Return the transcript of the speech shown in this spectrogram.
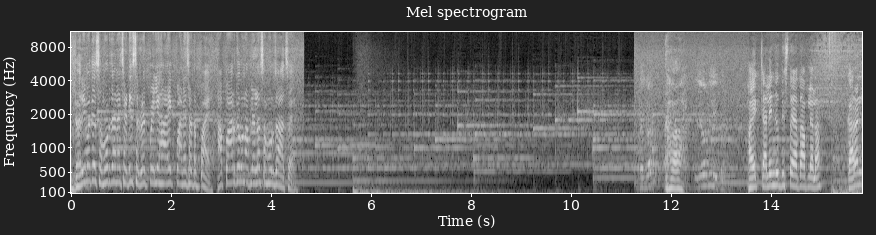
दरीमध्ये समोर जाण्यासाठी सगळ्यात पहिले हा एक पाण्याचा टप्पा आहे. हा पार करून आपल्याला समोर जायचा आहे. हा. हा एक चॅलेंज दिसतंय आता आपल्याला. कारण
